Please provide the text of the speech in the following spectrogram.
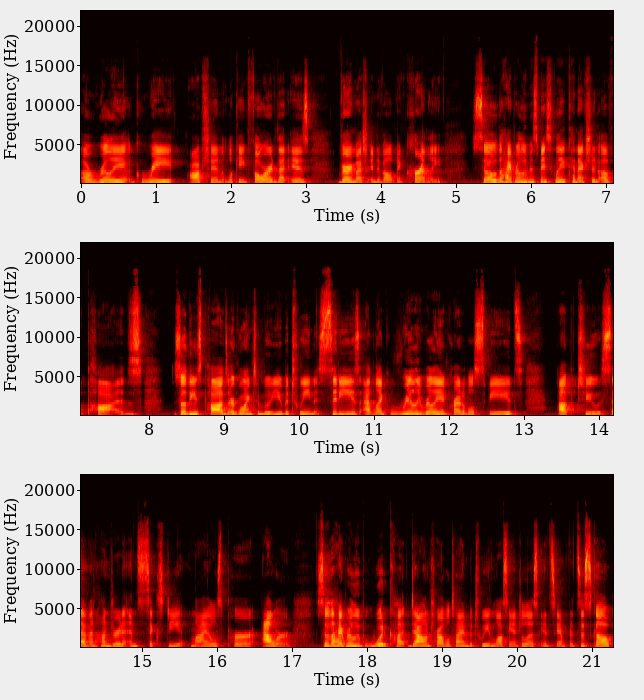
a really great option looking forward that is very much in development currently. So, the Hyperloop is basically a connection of pods. So, these pods are going to move you between cities at like really, really incredible speeds up to 760 miles per hour. So the Hyperloop would cut down travel time between Los Angeles and San Francisco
